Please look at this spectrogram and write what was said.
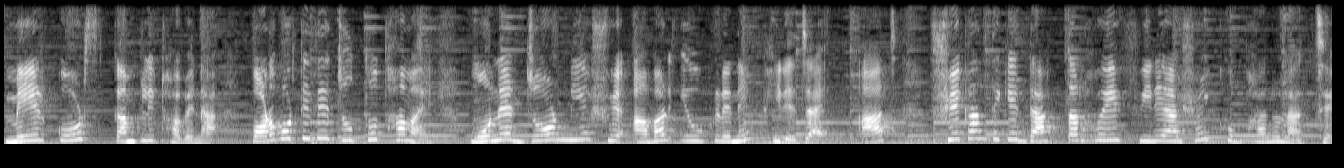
মেয়ের কোর্স কমপ্লিট হবে না পরবর্তীতে যুদ্ধ থামায় মনের জোর নিয়ে সে আবার ইউক্রেনে ফিরে যায় আজ সেখান থেকে ডাক্তার হয়ে ফিরে আসায় খুব ভালো লাগছে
